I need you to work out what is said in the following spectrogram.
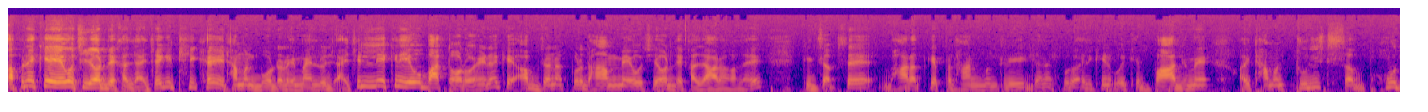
अपने के एगो चीज़ और देखल जाए कि ठीक है, एठामन बॉर्डर है मान लो छै, लेकिन एगो बात और है ना कि अब जनकपुर धाम में एगो चीज़ और देखल जा रहा है कि जब से भारत के प्रधानमंत्री जनकपुर अयलखिन, ओहिके बाद में एठामन टूरिस्ट सब बहुत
